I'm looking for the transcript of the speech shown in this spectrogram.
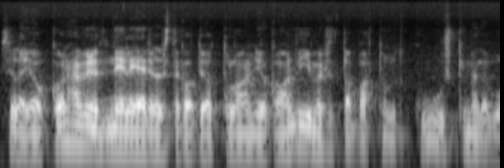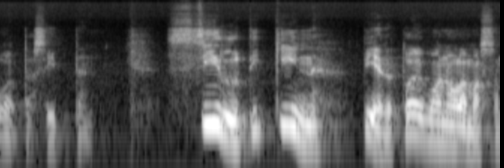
sillä joukko on hävinnyt neljä edellistä kotiottelua, joka on viimeksi tapahtunut 60 vuotta sitten. Siltikin pientä toivoa on olemassa.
